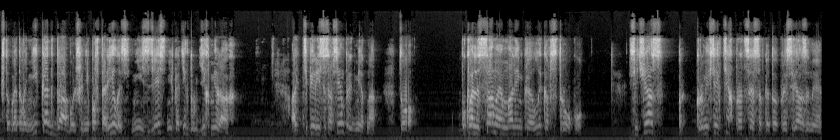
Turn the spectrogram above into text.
чтобы этого никогда больше не повторилось ни здесь, ни в каких других мирах. А теперь, если совсем предметно, то буквально самая маленькая лыка в строку. Сейчас, кроме всех тех процессов, которые связаны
